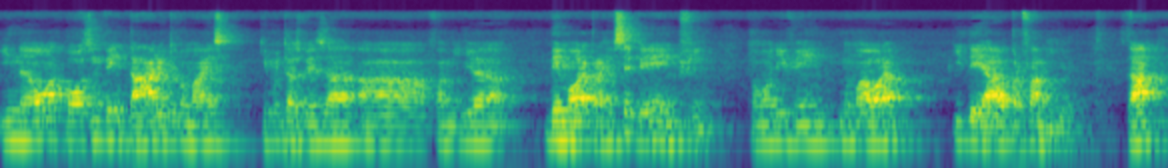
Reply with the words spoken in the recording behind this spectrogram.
e não após inventário e tudo mais que muitas vezes a, a família demora para receber, enfim. Então ele vem numa hora ideal para a família, tá?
